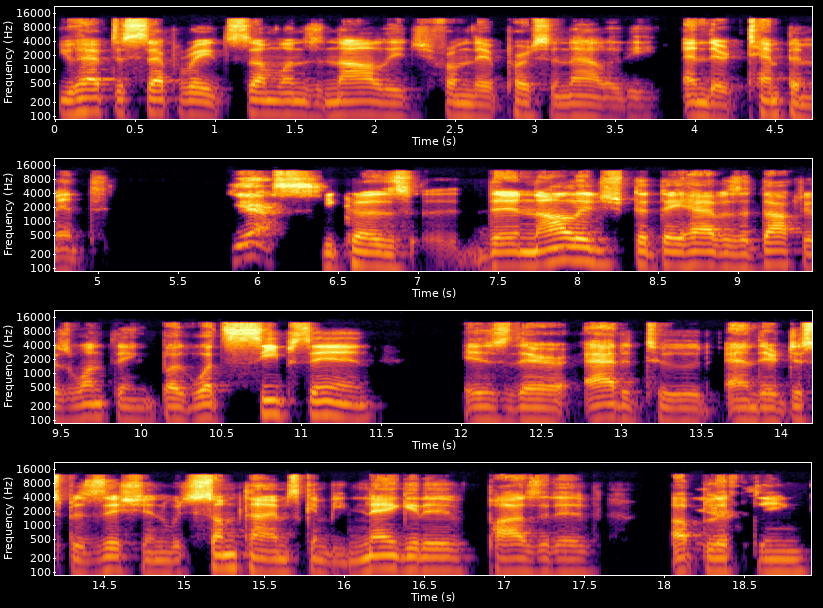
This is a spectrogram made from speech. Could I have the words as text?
you have to separate someone's knowledge from their personality and their temperament. Yes. Because their knowledge that they have as a doctor is one thing, but what seeps in is their attitude and their disposition, which sometimes can be negative, positive, uplifting,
